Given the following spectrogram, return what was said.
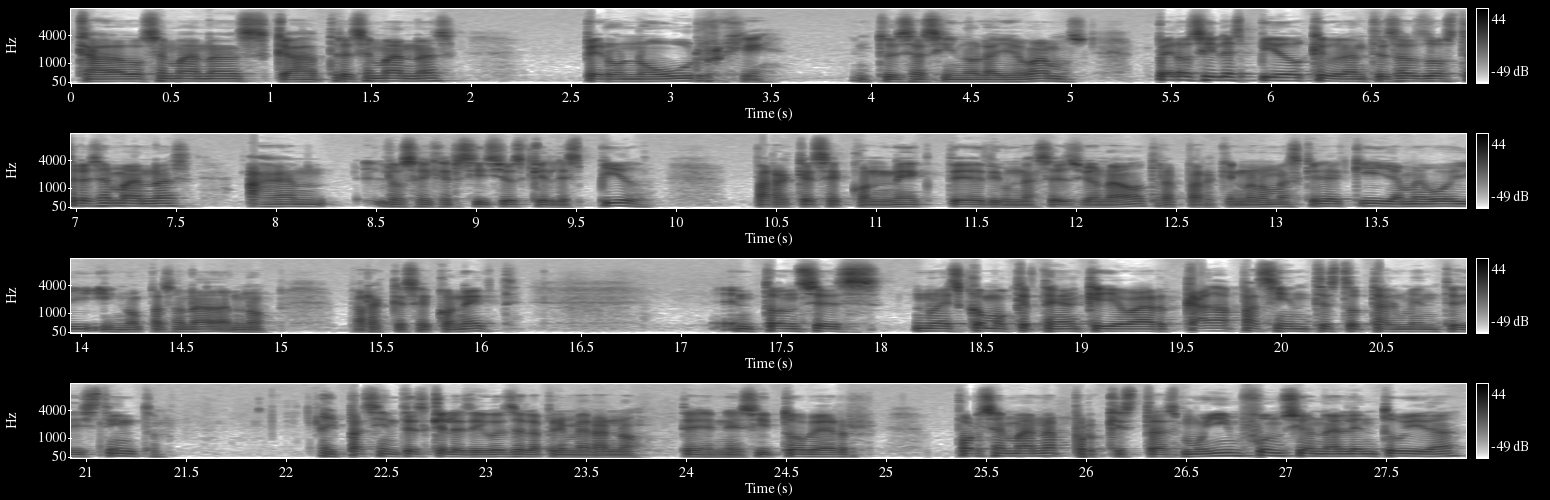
cada dos semanas, cada tres semanas, pero no urge. Entonces así no la llevamos. Pero sí les pido que durante esas dos, tres semanas hagan los ejercicios que les pido para que se conecte de una sesión a otra, para que no nomás quede aquí, ya me voy y no pasa nada, no, para que se conecte. Entonces, no es como que tengan que llevar, cada paciente es totalmente distinto. Hay pacientes que les digo desde la primera, no, te necesito ver por semana porque estás muy infuncional en tu vida,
